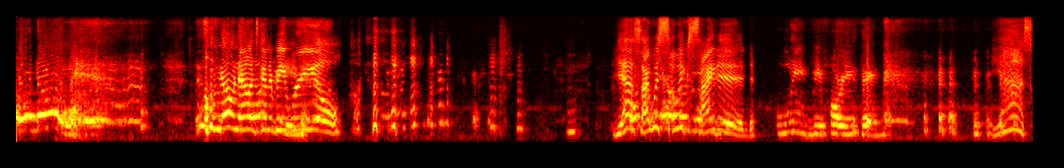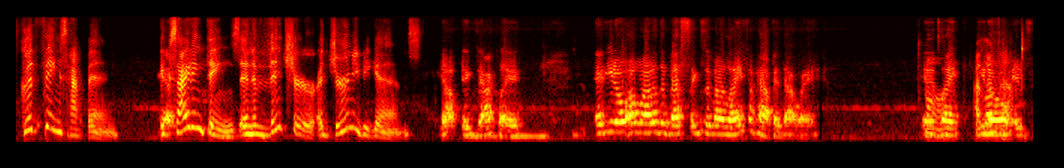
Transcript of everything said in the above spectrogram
Oh no. Oh no, now it's going to be real. yes, I was so excited. Leap before you think. Yes, good things happen. Yeah. Exciting things, an adventure, a journey begins. Yep, exactly. And you know, a lot of the best things in my life have happened that way. And it's like, I you love know, that. it's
